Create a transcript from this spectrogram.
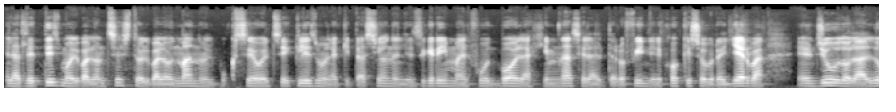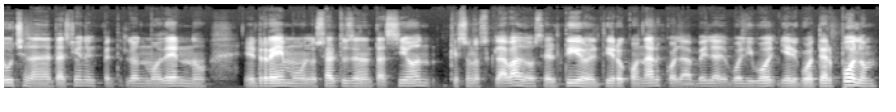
el atletismo, el baloncesto, el balonmano, el boxeo, el ciclismo, la equitación, el esgrima, el fútbol, la gimnasia, la alterofilia, el hockey sobre hierba, el judo, la lucha, la natación, el pentatlón moderno, el remo, los saltos de natación, que son los clavados, el tiro, el tiro con arco, la vela, el voleibol y el waterpolo.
